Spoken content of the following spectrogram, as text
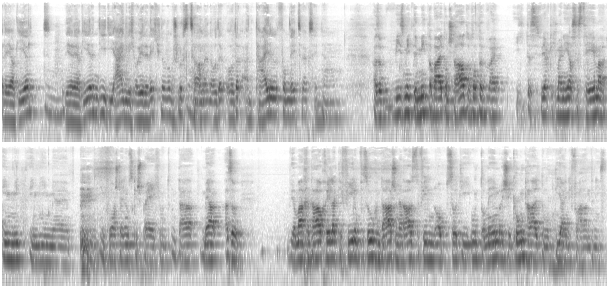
reagiert, mhm. wie reagieren die, die eigentlich eure Rechnung am Schluss zahlen mhm. oder, oder ein Teil vom Netzwerk sind? Ja? Mhm. Also wie es mit den Mitarbeitern startet, oder, ich, das ist wirklich mein erstes Thema im, im, im, äh, im Vorstellungsgespräch. Und, und da mehr, also wir machen da auch relativ viel und versuchen da schon herauszufinden, ob so die unternehmerische Grundhaltung, ob die eigentlich vorhanden ist.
